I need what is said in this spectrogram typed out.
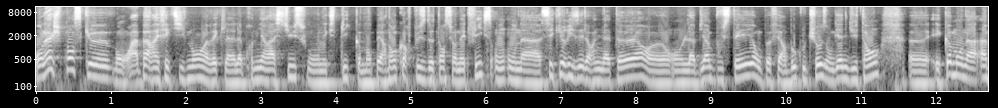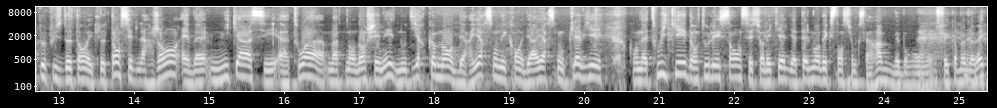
Bon là, je pense que bon, à part effectivement avec la, première astuce où on explique comment perdre encore plus de temps sur Netflix, on, a sécurisé l'ordinateur, euh, on l'a bien boosté, on peut faire beaucoup de choses, on gagne du temps. Euh, et comme on a un peu plus de temps et que le temps c'est de l'argent, eh ben Mika, c'est à toi maintenant d'enchaîner, de nous dire comment derrière son écran et derrière son clavier qu'on a tweaké dans tous les sens et sur lesquels il y a tellement d'extensions que ça rame, mais bon, on fait quand même avec.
